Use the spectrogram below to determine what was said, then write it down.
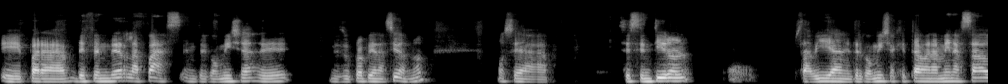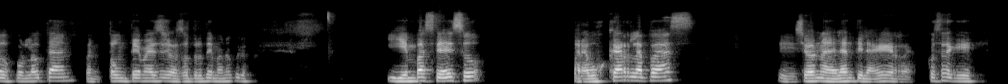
eh, para defender la paz, entre comillas, de, su propia nación, ¿no? O sea, se sintieron, sabían, entre comillas, que estaban amenazados por la OTAN. Bueno, todo un tema, ese ya es otro tema, ¿no? Pero, y en base a eso, para buscar la paz, eh, llevaron adelante la guerra, cosa que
